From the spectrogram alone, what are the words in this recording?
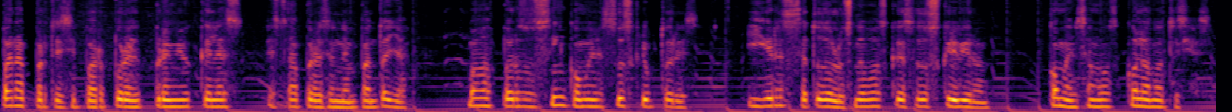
para participar por el premio que les está apareciendo en pantalla. Vamos por esos 5000 suscriptores y gracias a todos los nuevos que se suscribieron. Comencemos con las noticias.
